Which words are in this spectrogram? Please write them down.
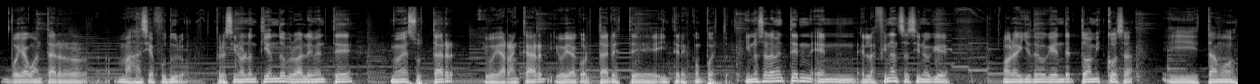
voy a aguantar más hacia futuro. Pero si no lo entiendo, probablemente me voy a asustar y voy a arrancar y voy a cortar este interés compuesto. Y no solamente en, las finanzas, sino que ahora yo tengo que vender todas mis cosas y estamos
